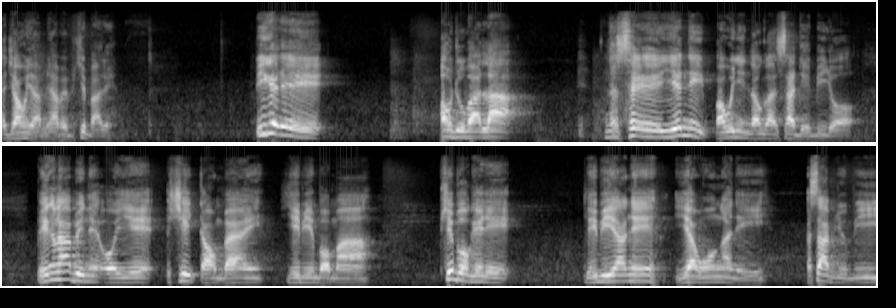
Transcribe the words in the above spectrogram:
အကြောင်းအရာများပဲဖြစ်ပါတယ်ပြီးခဲ့တဲ့အော်တိုဘာလ 20ရက်နေ့ပတ်ဝန်းကျင်လောက်ကစတင်ပြီးတော့ဘင်္ဂလားပင်လယ်အော်ရဲ့အရှိတောင်ပိုင်းရေပြင်ပေါ်မှာဖြစ်ပေါ်ခဲ့တဲ့လေဘီယာနဲ့ရဝန်းကနေအစပြုပြီး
